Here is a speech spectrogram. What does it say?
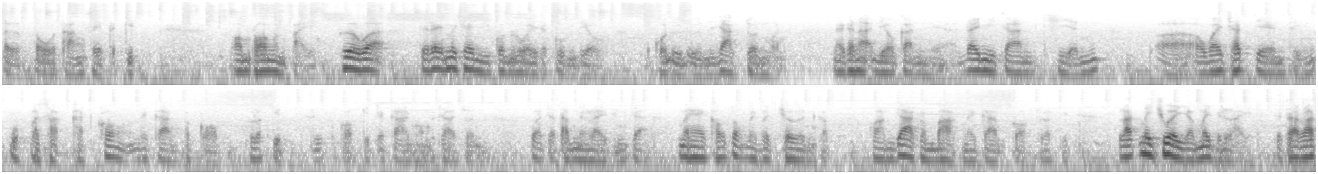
เติบโตทางเศรษฐกิจ พร้อมๆกันไป เพื่อว่าจะได้ไม่ใช่มีคนรวยแต่กลุ่มเดียว คนอื่นๆยากจนหมด ในขณะเดียวกันเนี่ยได้มีการเขียนเอ่อเอาไว้ชัดเจนถึงอุปสรรคขัดข้องในการประกอบธุรกิจหรือประกอบกิจการของประชาชน ว่าจะทำอย่างไรถึงจะไม่ให้เขาต้องไปเผชิญกับความยากลำบากในการประกอบธุรกิจ รัฐไม่ช่วยยังไม่เป็นไร แต่ถ้ารัฐ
